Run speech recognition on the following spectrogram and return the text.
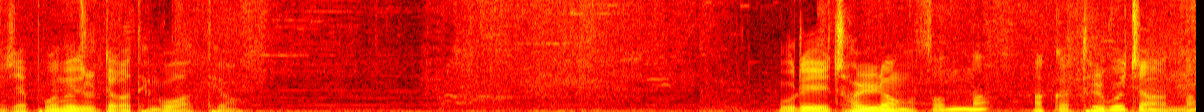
이제 보내줄 때가 된 것 같아요 우리 전령 썼나? 아까 들고 있지 않았나?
